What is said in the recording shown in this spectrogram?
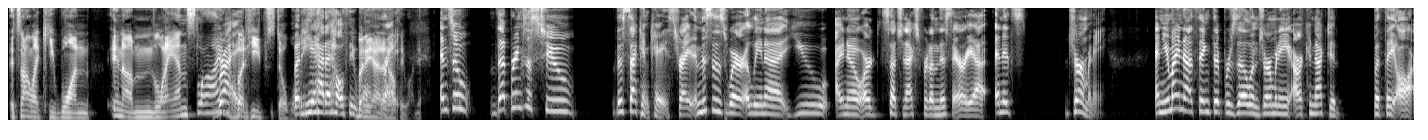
it's not like he won in a landslide, Right. but he still won. But he had a healthy one. But he had a right. healthy one. And so that brings us to the second case, right? And this is where Alina, you I know are such an expert on this area, and it's Germany. And you might not think that Brazil and Germany are connected, but they are.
